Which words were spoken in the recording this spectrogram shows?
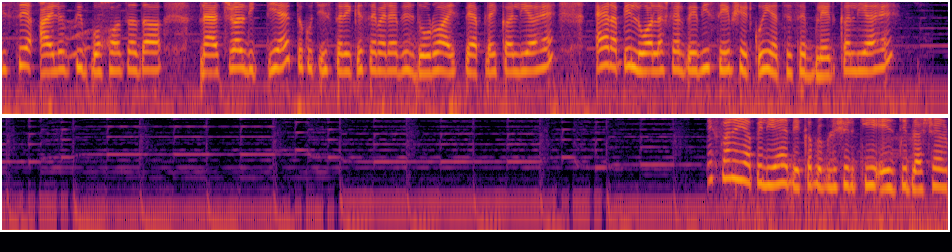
इससे आई लुक भी बहुत ज़्यादा नेचुरल दिखती है। तो कुछ इस तरीके से मैंने अभी दोनों आइज़ पे अप्लाई कर लिया है। एंड अपनी लोअर लश लाइन पे भी सेम शेड को ही अच्छे से ब्लेंड कर लिया है। नेक्स्ट मैंने यहाँ पे लिया है मेकअप रेवोल्यूशन की एच डी ब्लशर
